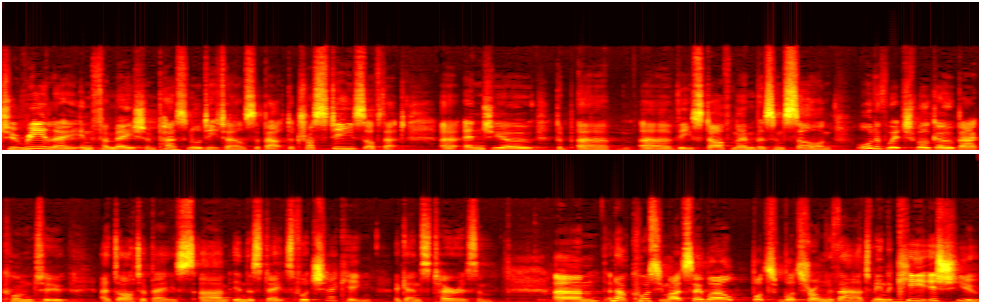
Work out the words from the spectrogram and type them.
to relay information, personal details about the trustees of that uh, NGO, the, uh, uh, the staff members, and so on, all of which will go back onto a database um, in the States for checking against terrorism. Um, and of course, you might say, well, what's, what's wrong with that? I mean, the key issue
